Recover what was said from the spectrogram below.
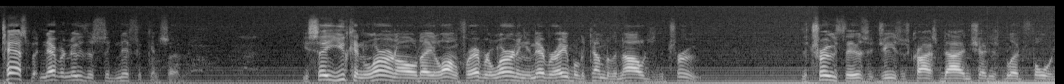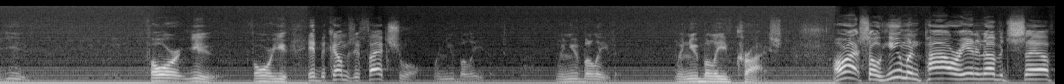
test, but never knew the significance of it. You see, you can learn all day long, forever learning and never able to come to the knowledge of the truth. The truth is that Jesus Christ died and shed His blood for you. For you for you. It becomes effectual when you believe it. When you believe it. When you believe Christ. All right, so human power in and of itself,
